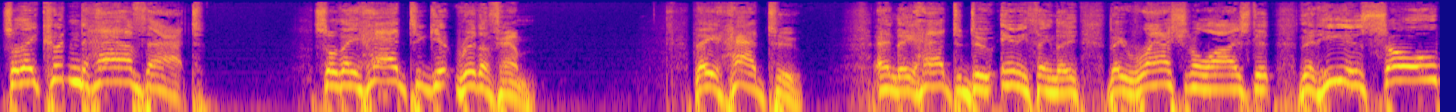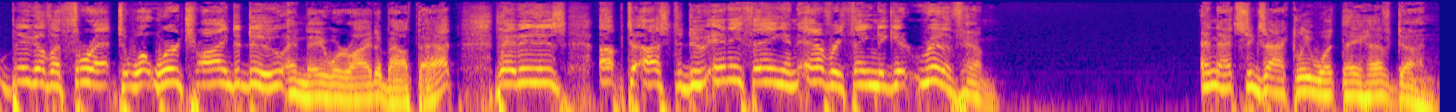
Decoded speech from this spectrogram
So they couldn't have that. So they had to get rid of him. They had to. And they had to do anything. They, they rationalized it that he is so big of a threat to what we're trying to do, and they were right about that, that it is up to us to do anything and everything to get rid of him. And that's exactly what they have done.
